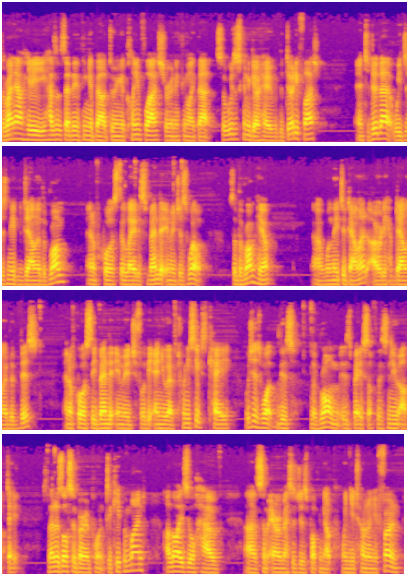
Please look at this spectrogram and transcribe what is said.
So right now he hasn't said anything about doing a clean flash or anything like that. So we're just going to go ahead with the dirty flash. And to do that, we just need to download the ROM and of course the latest vendor image as well. So the ROM here, uh, we'll need to download. I already have downloaded this. And of course the vendor image for the NUF26K, which is what this the ROM is based off this new update. So that is also very important to keep in mind. Otherwise you'll have uh, some error messages popping up when you turn on your phone.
